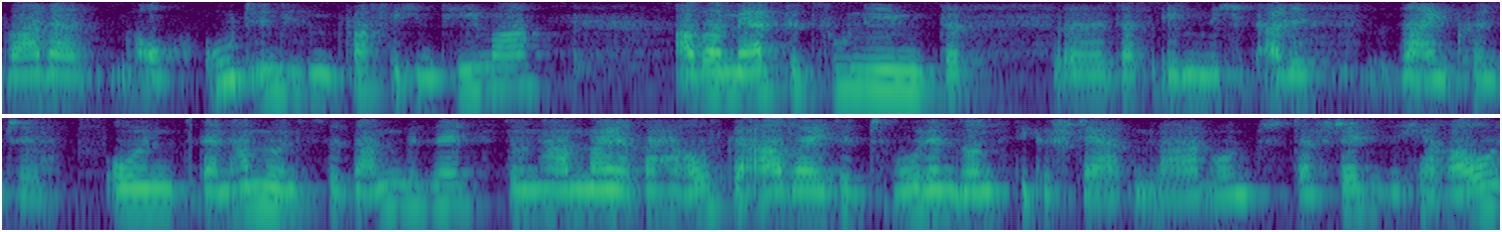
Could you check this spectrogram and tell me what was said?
war da auch gut in diesem fachlichen Thema, aber merkte zunehmend, dass äh, das eben nicht alles sein könnte, und dann haben wir uns zusammengesetzt und haben mal herausgearbeitet, wo denn sonstige Stärken lagen. Und da stellte sich heraus,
